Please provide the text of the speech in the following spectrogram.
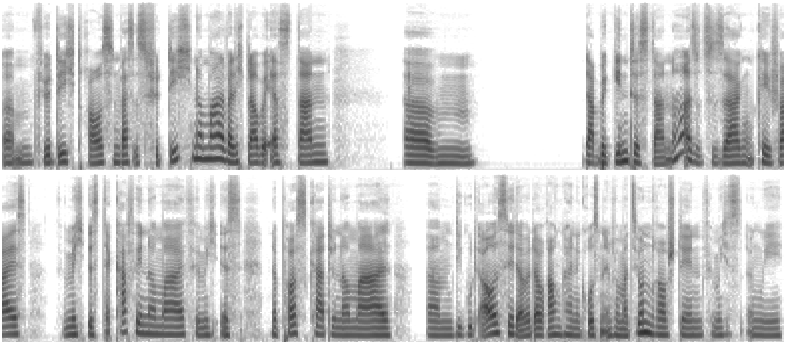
ähm, für dich draußen, was ist für dich normal? Weil ich glaube, erst dann, ähm, da beginnt es dann, ne? also zu sagen, okay, ich weiß, für mich ist der Kaffee normal, für mich ist eine Postkarte normal, ähm, die gut aussieht, aber da brauchen keine großen Informationen draufstehen. Für mich ist irgendwie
